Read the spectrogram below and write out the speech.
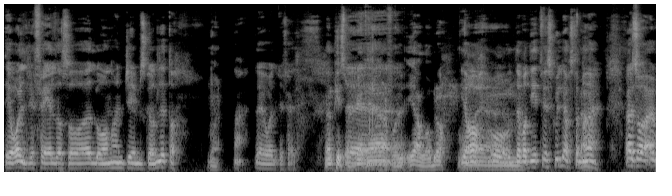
Det er jo aldri feil å så låne han James Gunn litt, da. Nei. Nei. det er jo aldri feil. Men Pittsburgh er i hvert fall jævla bra. Ja, og det var dit vi skulle, ja. Stemmer det. Altså, jeg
